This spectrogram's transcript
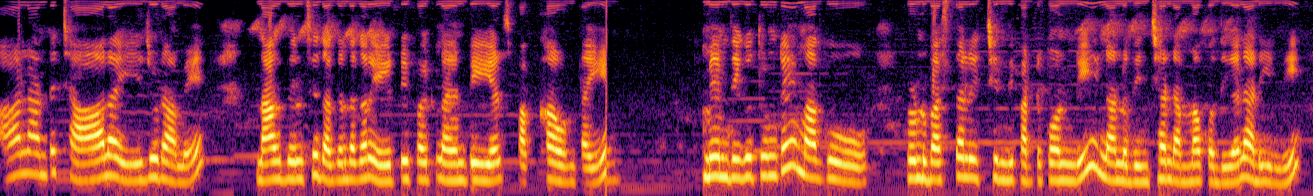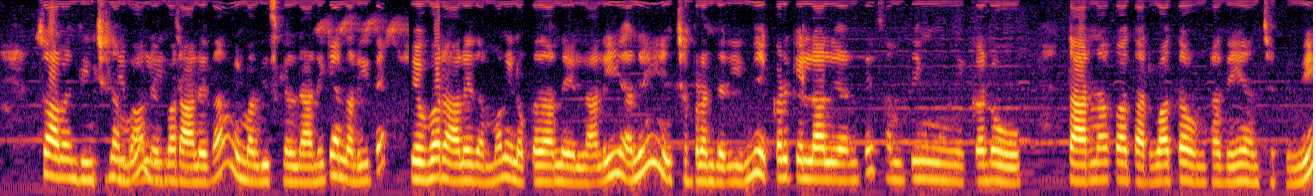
చాలా అంటే చాలా ఏజ్డ్ ఆమె. నాకు తెలిసి దగ్గర దగ్గర eighty five to ninety years పక్కా ఉంటాయి. మేము దిగుతుంటే మాకు రెండు బస్తాలు ఇచ్చింది పట్టుకోండి నన్ను దించండి అమ్మ కొద్దిగా అని అడిగింది. సో ఆమె దించినమ్మ వాళ్ళు ఎవరు రాలేదా? మిమ్మల్ని తీసుకెళ్ళడానికి అని అడిగితే ఎవరు రాలేదమ్మా నేను ఒక్కదాన్నే వెళ్ళాలి అని చెప్పడం జరిగింది. ఎక్కడికి వెళ్ళాలి అంటే సంథింగ్ ఎక్కడో తార్నాక తర్వాత ఉంటది అని చెప్పింది.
